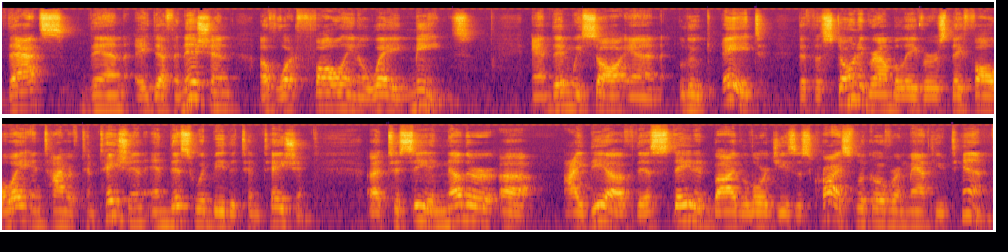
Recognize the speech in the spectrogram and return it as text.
That's then a definition of what falling away means. And then we saw in Luke 8 that the stony ground believers, they fall away in time of temptation, and this would be the temptation. Uh, to see another uh, idea of this stated by the Lord Jesus Christ, look over in Matthew 10.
